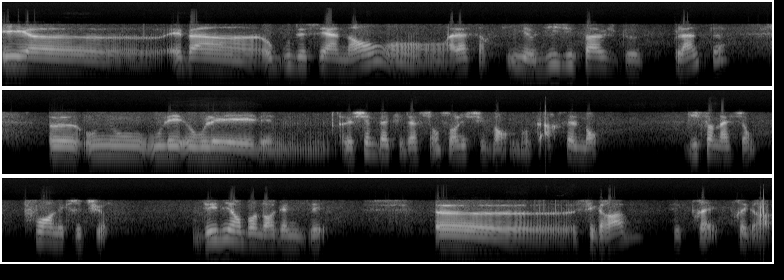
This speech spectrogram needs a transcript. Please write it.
Et, eh ben, au bout de ces un an, elle a sorti euh, 18 pages de plaintes euh, où, les, les chefs d'accusation sont les suivants. Donc, harcèlement, diffamation, faux en écriture, délit en bande organisée. Euh, c'est grave, c'est très, très grave.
